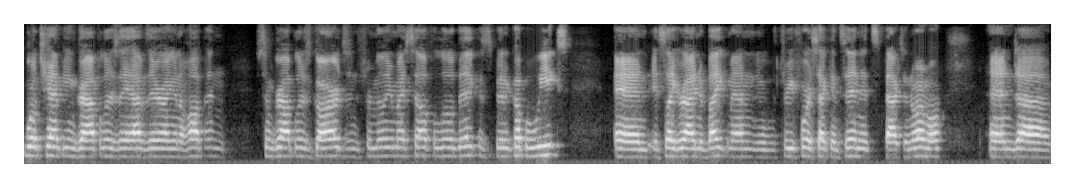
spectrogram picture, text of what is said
world champion grapplers they have there. I'm gonna hop in some grapplers guards and familiar myself a little bit because it's been a couple weeks, and it's like riding a bike, man. Three four seconds in, it's back to normal, and uh,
